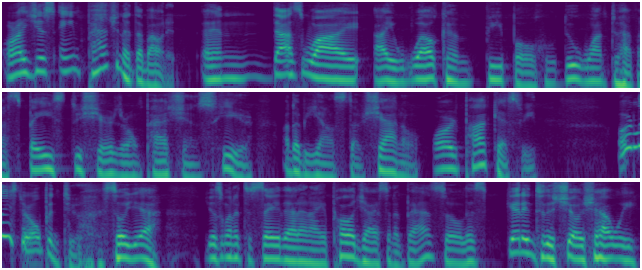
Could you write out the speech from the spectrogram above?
or I just ain't passionate about it. And that's why I welcome people who do want to have a space to share their own passions here on the Beyond Stuff channel or podcast feed, or at least they're open to. So, yeah, just wanted to say that and I apologize in advance. So, let's get into the show, shall we?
